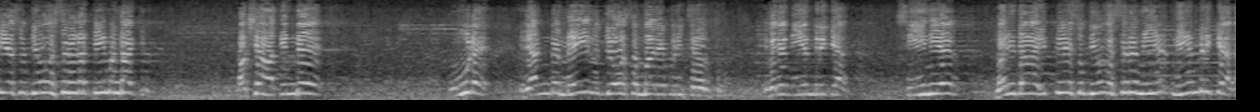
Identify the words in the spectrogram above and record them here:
പി എസ് ഉദ്യോഗസ്ഥരുടെ ടീം ഉണ്ടാക്കി. പക്ഷെ അതിന്റെ കൂടെ രണ്ട് മെയിൻ ഉദ്യോഗസ്ഥന്മാരെ കൂടി ചേർത്തു. ഇവരെ നിയന്ത്രിക്കാൻ. സീനിയർ വനിതാ ഐ പി എസ് ഉദ്യോഗസ്ഥരെ നിയ- നിയന്ത്രിക്കാൻ.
